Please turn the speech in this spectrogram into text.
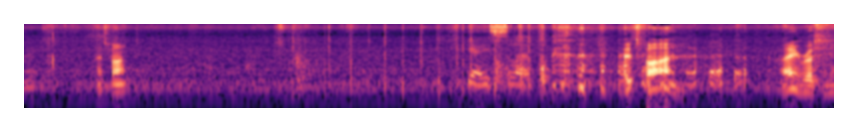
Rick? That's fine. Yeah, he's slow. It's fine. I ain't rushing you.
